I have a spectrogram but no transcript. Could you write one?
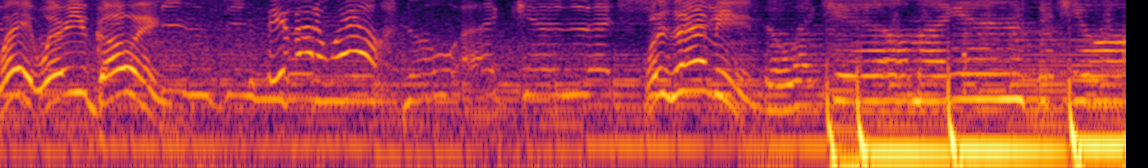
Wait, where are you going? See about a whale. What does that mean? So I kill my insecurity.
